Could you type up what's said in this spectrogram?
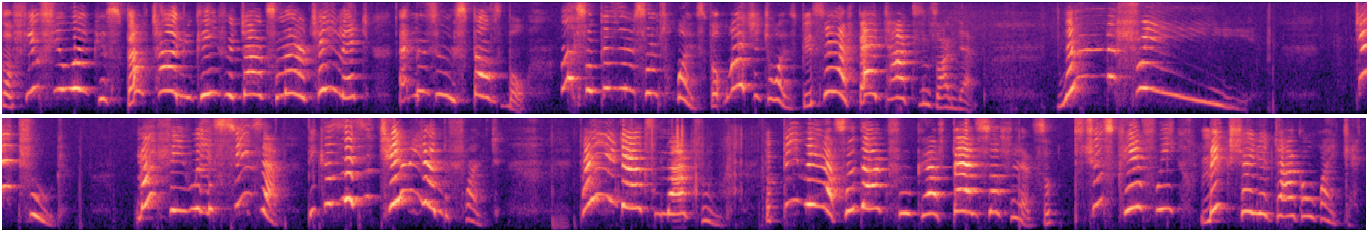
so if you feel like it's about time you gave your dog some entertainment, that means you're responsible. Also give them some toys, but watch the toys because they have bad toxins on them. Number three, dog food. My favorite is Cesar because there's a cherry on the front. Buy your dog some dog food, but beware, some dog food can have bad stuff in it, so choose carefully. Make sure your dog will like it.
